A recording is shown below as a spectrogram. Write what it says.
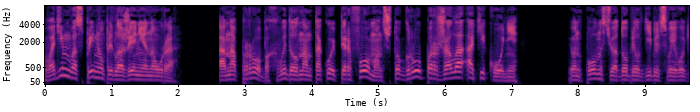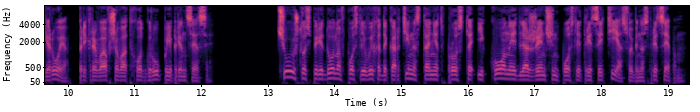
Вадим воспринял предложение на ура. А на пробах выдал нам такой перформанс, что группа ржала о Киконе, и он полностью одобрил гибель своего героя, прикрывавшего отход группы и принцессы. Чую, что Спиридонов после выхода картины станет просто иконой для женщин после 30, особенно с прицепом.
